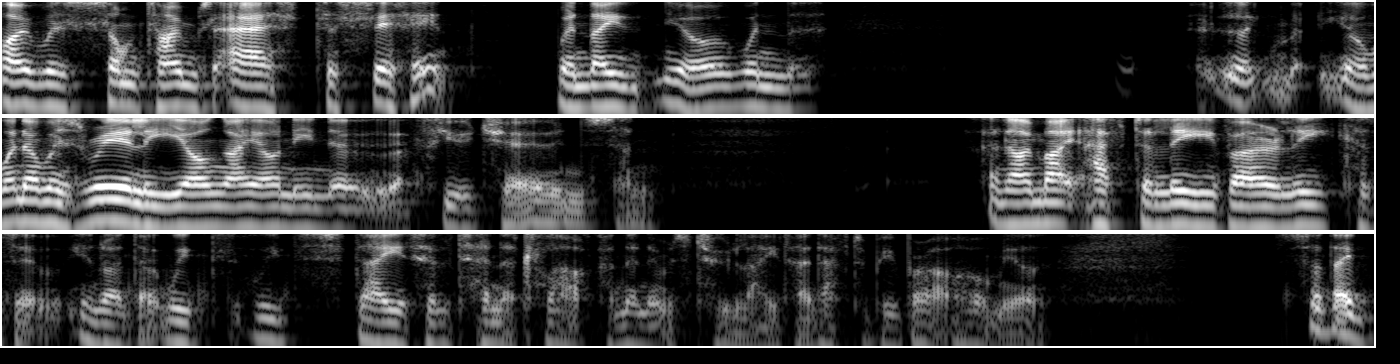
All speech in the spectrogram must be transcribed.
I was sometimes asked to sit in when they, you know, when the, like you know, when I was really young, I only knew a few tunes, and and I might have to leave early because it, you know, that we'd we'd stay till ten o'clock, and then it was too late. I'd have to be brought home, you know. So they'd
